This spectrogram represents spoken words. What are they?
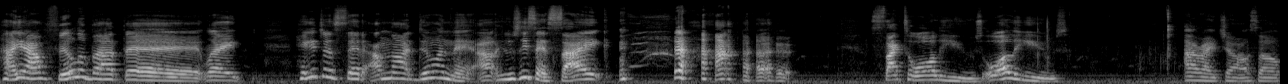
How y'all feel about that? Like, he just said, "I'm not doing that." I, he said, "Psych." Psych to all of yous, all of yous. All right, y'all. So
